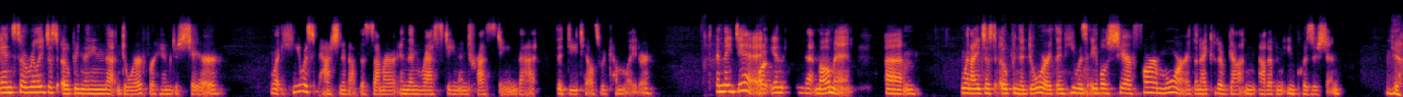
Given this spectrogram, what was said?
and so, really, just opening that door for him to share what he was passionate about this summer, and then resting and trusting that the details would come later. And they did in, in that moment. Um, when I just opened the door, then he was able to share far more than I could have gotten out of an inquisition. Yeah,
